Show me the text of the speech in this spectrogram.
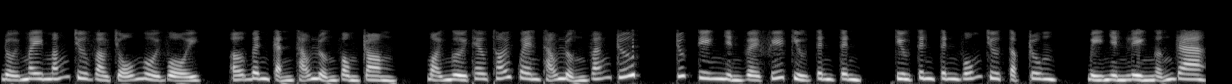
đội may mắn chưa vào chỗ ngồi vội, ở bên cạnh thảo luận vòng tròn, mọi người theo thói quen thảo luận ván trước, trước tiên nhìn về phía Kiều Tinh Tinh, Kiều Tinh Tinh vốn chưa tập trung, bị nhìn liền ngẩn ra,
